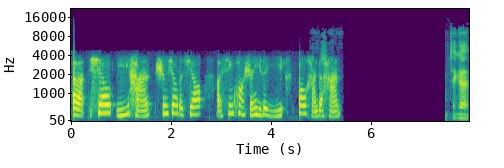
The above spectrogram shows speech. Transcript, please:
呃，萧怡涵，生肖的肖，啊、心旷神怡的怡，包含的含。这个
